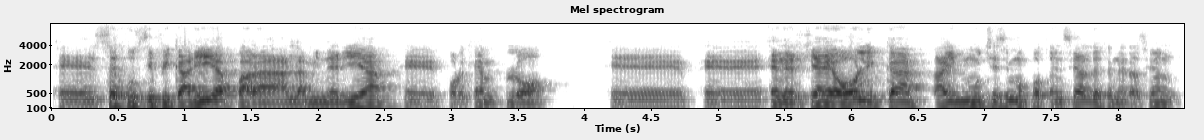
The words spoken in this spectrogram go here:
eh, se justificaría para la minería, eh, por ejemplo, energía eólica. Hay muchísimo potencial de generación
